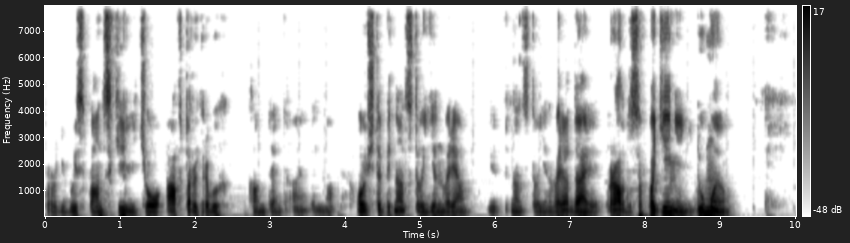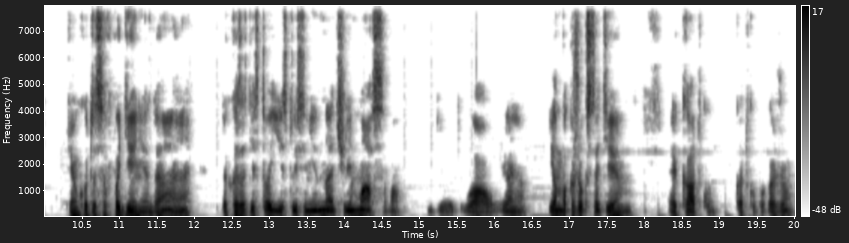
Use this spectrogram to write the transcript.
Вроде бы испанский или чё. Автор игровых контента. А, это не в общем-то 15 января. 15 января да и правда совпадение не думаю. Прям какое-то совпадение да а? доказательства есть то есть они начали массово делать. Вау реально. Я вам покажу кстати э, катку. Катку покажу.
